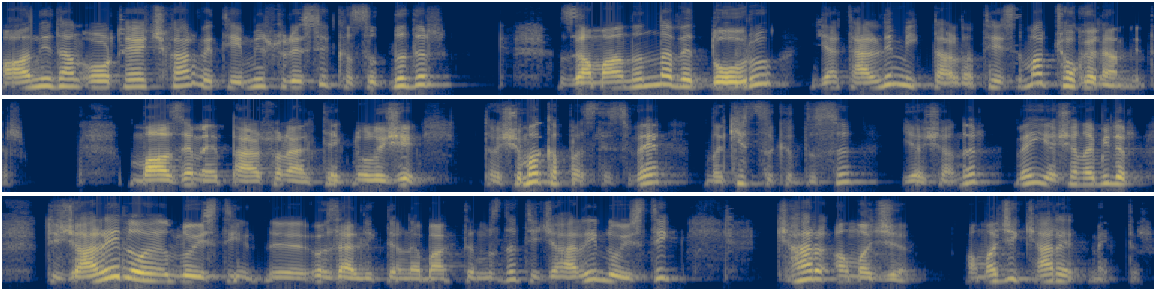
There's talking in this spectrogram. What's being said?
Aniden ortaya çıkar ve temin süresi kısıtlıdır zamanında ve doğru yeterli miktarda teslimat çok önemlidir. Malzeme, personel, teknoloji, taşıma kapasitesi ve nakit sıkıntısı yaşanır ve yaşanabilir. Ticari lojistik e, özelliklerine baktığımızda ticari lojistik kar amacı, amacı kar etmektir.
